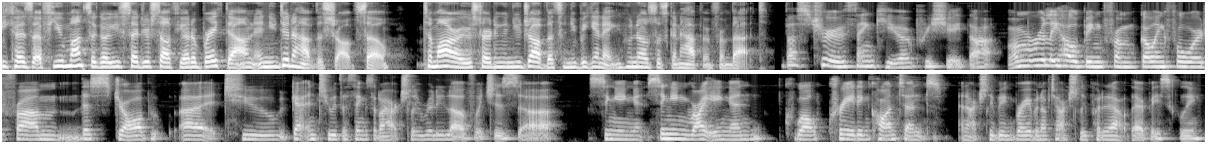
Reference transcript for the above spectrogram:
because a few months ago you said yourself you had a breakdown and you didn't have this job. So tomorrow you're starting a new job. That's a new beginning. Who knows what's going to happen from that? That's true. Thank you. I appreciate that. I'm really hoping from going forward from this job uh, to get into the things that I actually really love, which is uh, singing, singing, writing, and well, creating content and actually being brave enough to actually put it out there. Basically.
